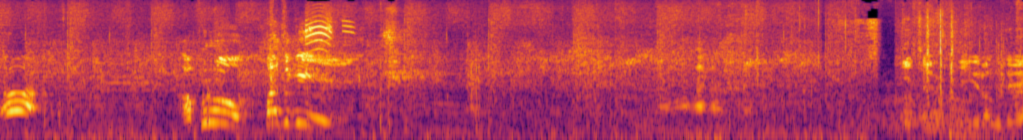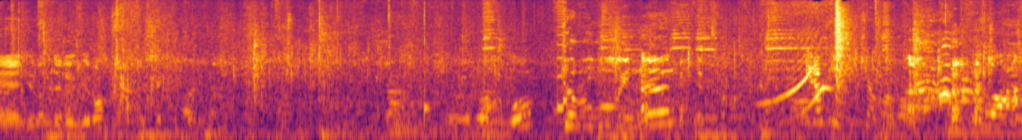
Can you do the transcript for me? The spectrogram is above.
아. 앞으로 빠지기. 여기 이런데 이런 데를 이렇게 이 거 하고 켜보고 있는 이렇게 지켜봐. 와.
